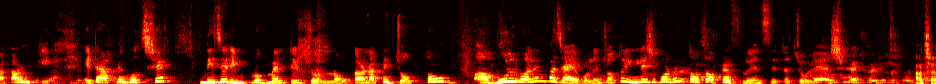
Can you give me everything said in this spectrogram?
না। কারণ কি? এটা আপনি হচ্ছে নিজের ইমপ্রুভমেন্টের জন্য। কারণ আপনি যত ভুল বলেন বা যাই বলেন যত ইংলিশ বলবেন তত আপনার ফ্লুয়েন্সিটা চলে আসবে। আচ্ছা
